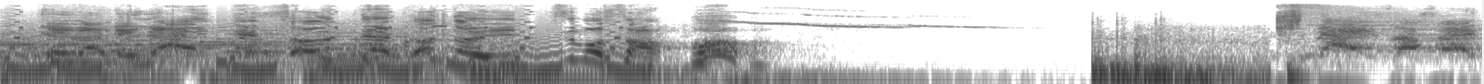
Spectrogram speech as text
むってなねなんでそんなこといつもさ期待させん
